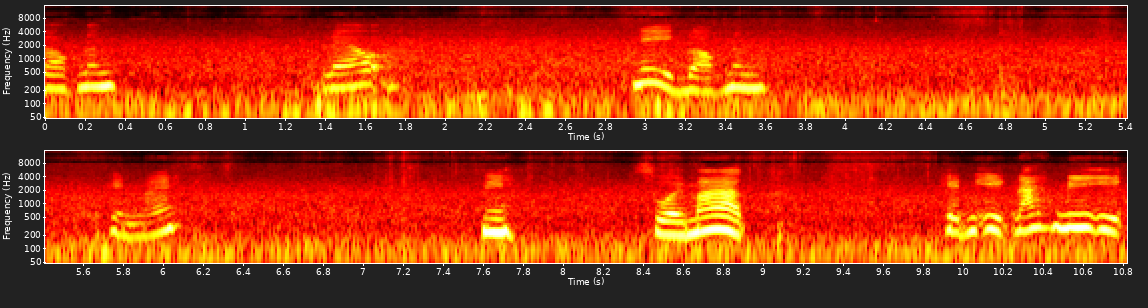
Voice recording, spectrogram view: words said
ดอกหนึ่ง แล้ว นี่อีกดอกหนึ่ง เห็นไหม นี่ สวยมาก เห็นอีกนะ มีอีก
